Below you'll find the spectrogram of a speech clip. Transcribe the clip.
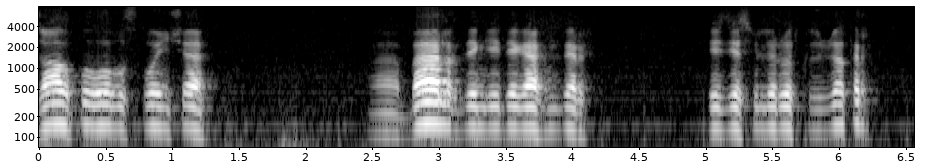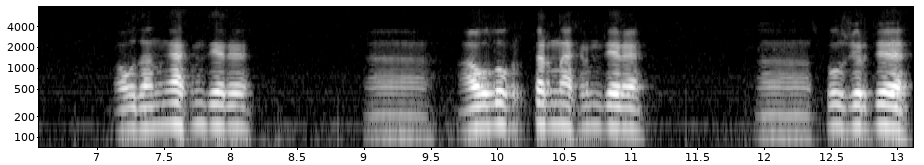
жалпы облыс бойынша ә, барлық деңгейдегі әкімдер кездесулер өткізіп жатыр. Ауданның әкімдері ә, ауыл округтарының әкімдері ә, сол жерде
